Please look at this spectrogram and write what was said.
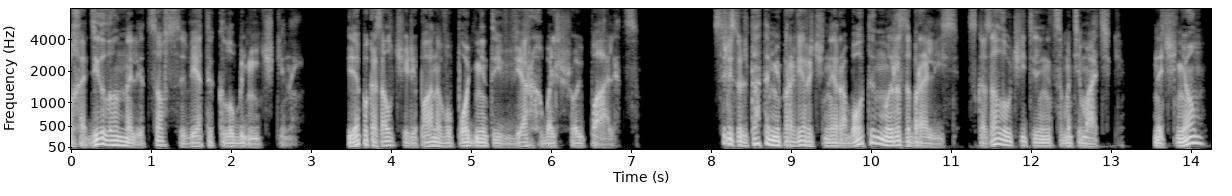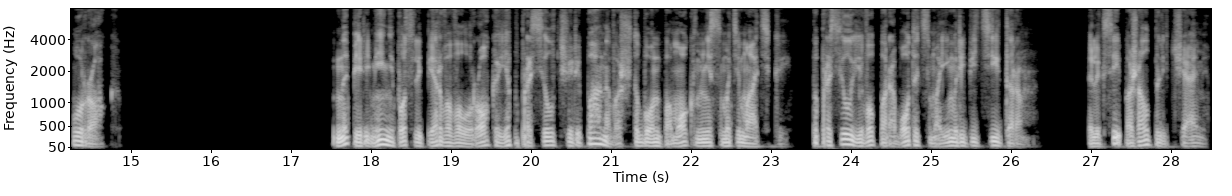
походило на лицо Светы Клубничкиной. Я показал Черепанову поднятый вверх большой палец. «С результатами проверочной работы мы разобрались», — сказала учительница математики. «Начнем урок». На перемене после первого урока я попросил Черепанова, чтобы он помог мне с математикой. Попросил его поработать с моим репетитором. Алексей пожал плечами.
